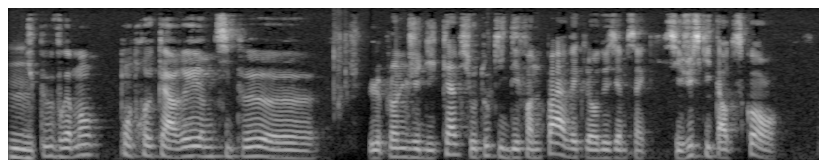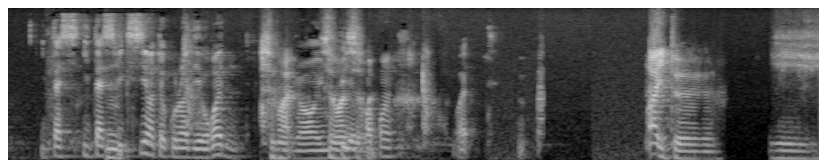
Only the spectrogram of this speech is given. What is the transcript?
Hmm. tu peux vraiment contrecarrer un petit peu euh, le plan de jeu des Cavs, surtout qu'ils défendent pas avec leur deuxième 5. C'est juste qu'ils t'outscore. Ils t'as- ils t'asphyxient en te collant des runs. C'est vrai. Genre une vrai, vrai. points. Ah, il te. Il,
